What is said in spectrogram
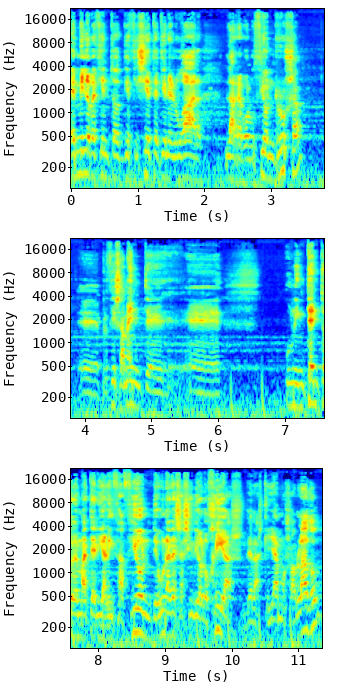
En 1917 tiene lugar la Revolución Rusa, eh, precisamente eh, un intento de materialización de una de esas ideologías de las que ya hemos hablado.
